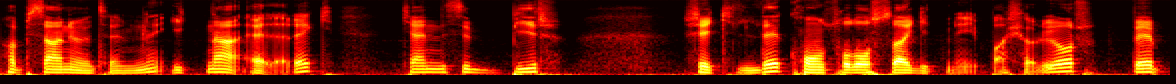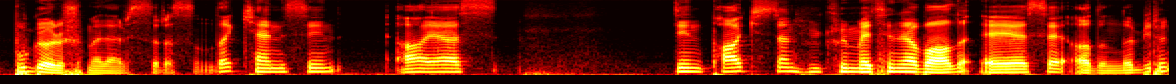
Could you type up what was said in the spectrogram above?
hapishane yönetimini ikna ederek kendisi bir şekilde konsolosluğa gitmeyi başarıyor ve bu görüşmeler sırasında kendisinin IS'in Pakistan hükümetine bağlı EYS adında bir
